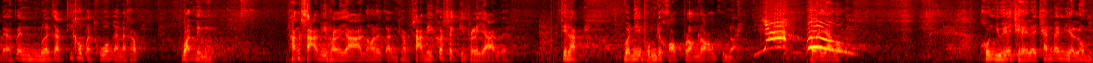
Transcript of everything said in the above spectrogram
แบบเป็นเหมือนกับที่เขาประท้วงกันนะครับ วันหนึ่ง ทั้งสามีภรรยานอนด้วยกันครับ สามีก็สะกิดภรรยาเลย ที่รัก วันนี้ผมจะขอปลองดองกับคุณหน่อย ภรรยาบอก คุณอยู่เฉยๆเลยฉันไม่มีอารมณ์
